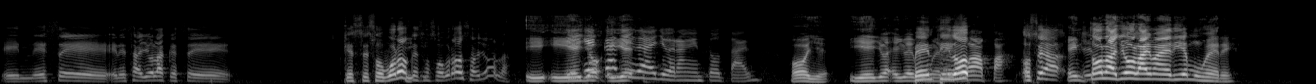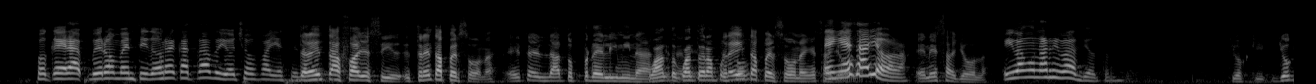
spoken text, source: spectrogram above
en ese en esa yola que se que se sobró, que se sobró esa yola. Y, y ¿Y ellos... qué y e- cantidad lloran en total? oye, y ellos, ellos hay mujeres 22, guapas. o sea, En toda la yola hay más de 10 mujeres. Porque era, vieron 22 rescatados y 8 fallecidos. 30 fallecidos, 30 personas, ese es el dato preliminar. ¿Cuánto- cuánto eran por 30 personas en esa En yola. esa yola. En esa yola. Iban uno arriba de otro. Dios, yo,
